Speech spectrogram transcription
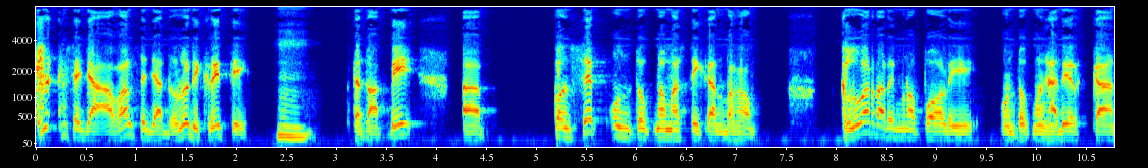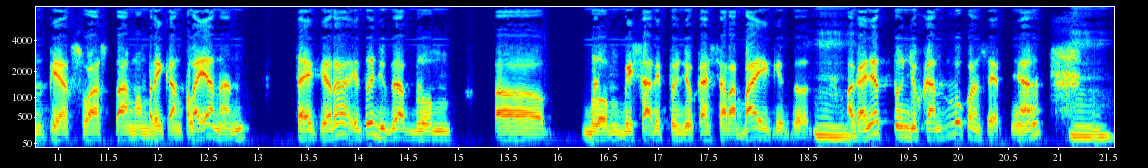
sejak awal sejak dulu dikritik, hmm. tetapi uh, konsep untuk memastikan bahwa keluar dari monopoli untuk menghadirkan pihak swasta memberikan pelayanan saya kira itu juga belum uh, belum bisa ditunjukkan secara baik gitu. Hmm. Makanya tunjukkan dulu konsepnya, hmm.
